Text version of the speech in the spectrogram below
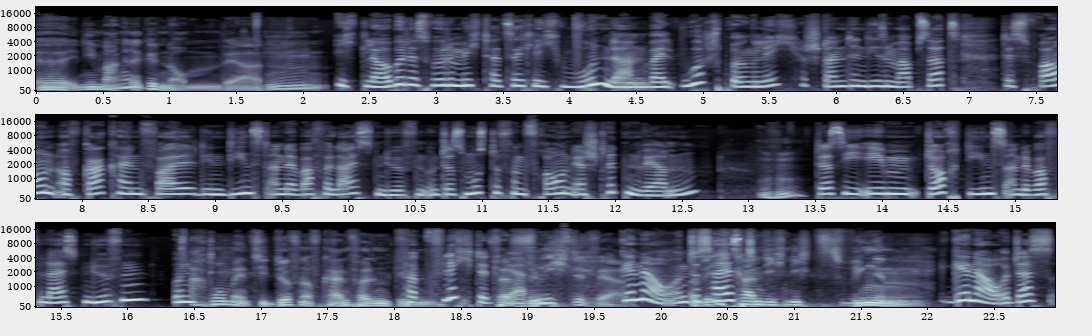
äh, in die Mangel genommen werden. Ich glaube, das würde mich tatsächlich wundern, weil ursprünglich stand in diesem Absatz, dass Frauen auf gar keinen Fall den Dienst an der Waffe leisten dürfen. Und das musste von Frauen erstritten werden mhm. dass sie eben doch Dienst an der Waffe leisten dürfen. Und Ach Moment, sie dürfen auf keinen Fall mit dem verpflichtet, verpflichtet werden. werden. Genau, und das also heißt, ich kann dich nicht zwingen. Genau, das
